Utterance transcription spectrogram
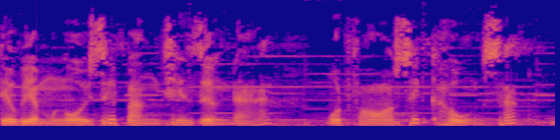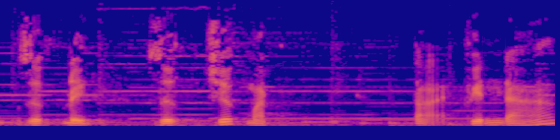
tiêu viêm ngồi xếp bằng trên giường đá, một phò xích hồng sắc dược đỉnh dựng trước mặt. Tại phiến đá,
